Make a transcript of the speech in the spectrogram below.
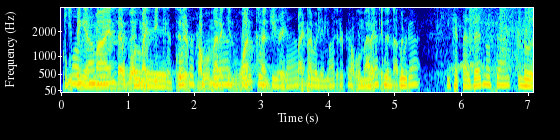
¿Cómo keeping in mind that what might be considered problematic in one country might not be considered problematic in another? y que tal vez no sean lo-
